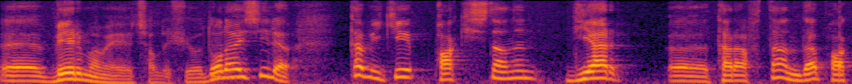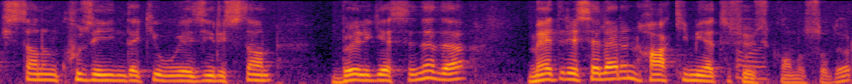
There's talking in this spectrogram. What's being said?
e, vermemeye çalışıyor. Dolayısıyla tabii ki Pakistan'ın diğer e, taraftan da Pakistan'ın kuzeyindeki Veziristan bölgesine de medreselerin hakimiyeti söz konusudur.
